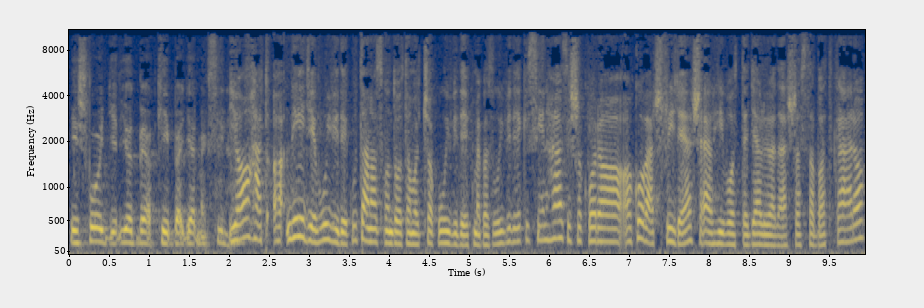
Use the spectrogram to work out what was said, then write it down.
És hogy jött be a képbe a gyermekszínház? Ja, hát a négy év újvidék után azt gondoltam, hogy csak újvidék meg az újvidéki színház, és akkor a, a Kovács Frigyes elhívott egy előadásra Szabadkára,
